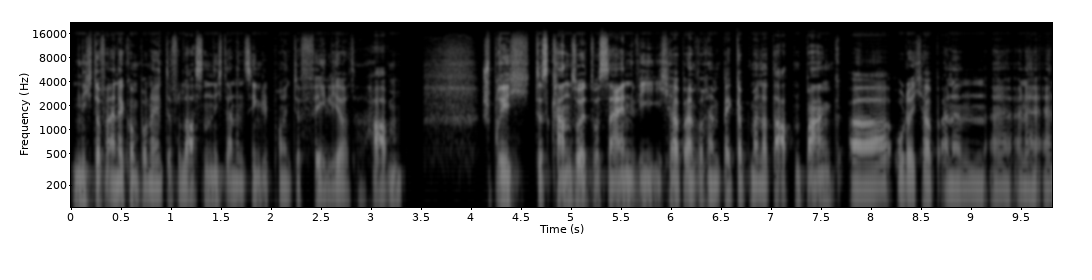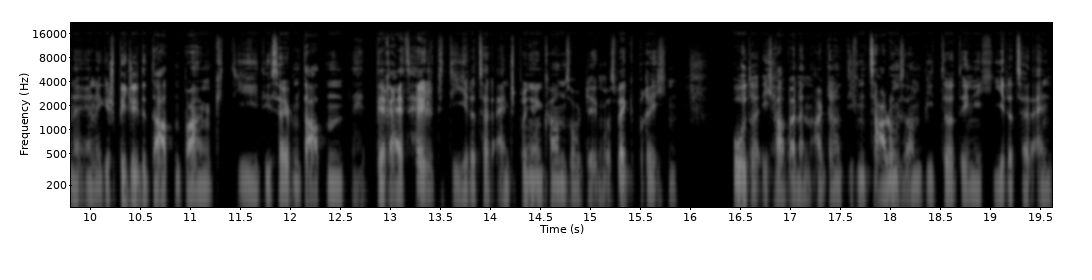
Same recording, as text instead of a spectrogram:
nicht auf eine Komponente verlassen, nicht einen Single Point of Failure haben. Sprich, das kann so etwas sein wie, ich habe einfach ein Backup meiner Datenbank äh, oder ich habe äh, eine, eine, eine gespiegelte Datenbank, die dieselben Daten bereithält, die jederzeit einspringen kann, sollte irgendwas wegbrechen. Oder ich habe einen alternativen Zahlungsanbieter, den ich jederzeit ein,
